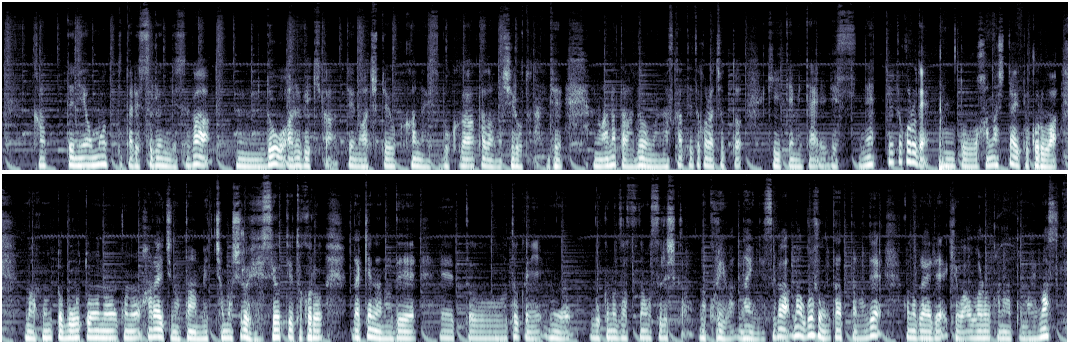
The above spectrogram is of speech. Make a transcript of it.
手に思ってたりするんですが、うん、どうあるべきかっていうのはちょっとよくわかんないです。僕がただの素人なんであのあなたはどう思いますかっていうところはちょっと聞いてみたいですね。というところで、うんと、話したいところはまあ本当冒頭のこのハライチのターンめっちゃ面白いですよっていうところだけなので、えっ、ー、と特にもう僕の雑談をするしか残りはないんですがまあ5分経ったのでこのぐらいで今日は終わろうかなと思います。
